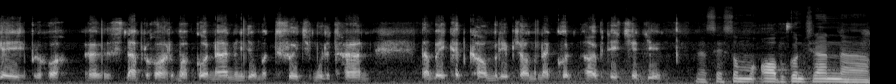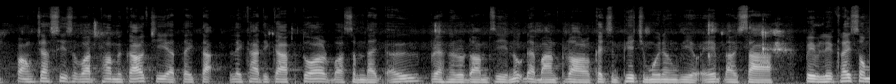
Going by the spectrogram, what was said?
គេប្រហោះស្នាប្រហោះរបស់កូនណានឹងយកមកធ្វើជាមូលដ្ឋានដើម្បីខិតខំរៀបចំអនាគតឲ្យប្រទេសជាតិយើងណា សេសូមអរគុណច្រើនព្រះអង្គចាស់ស៊ីសវត្តធម្មិកោជាអតីតលេខាធិការផ្ទាល់របស់សម្ដេចឪព្រះនរោត្តមសីហនុដែលបានផ្ដល់កិច្ចសម្ភារជាមួយនឹង VOA ដោយសារពេលវេលាខ្លីសូម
